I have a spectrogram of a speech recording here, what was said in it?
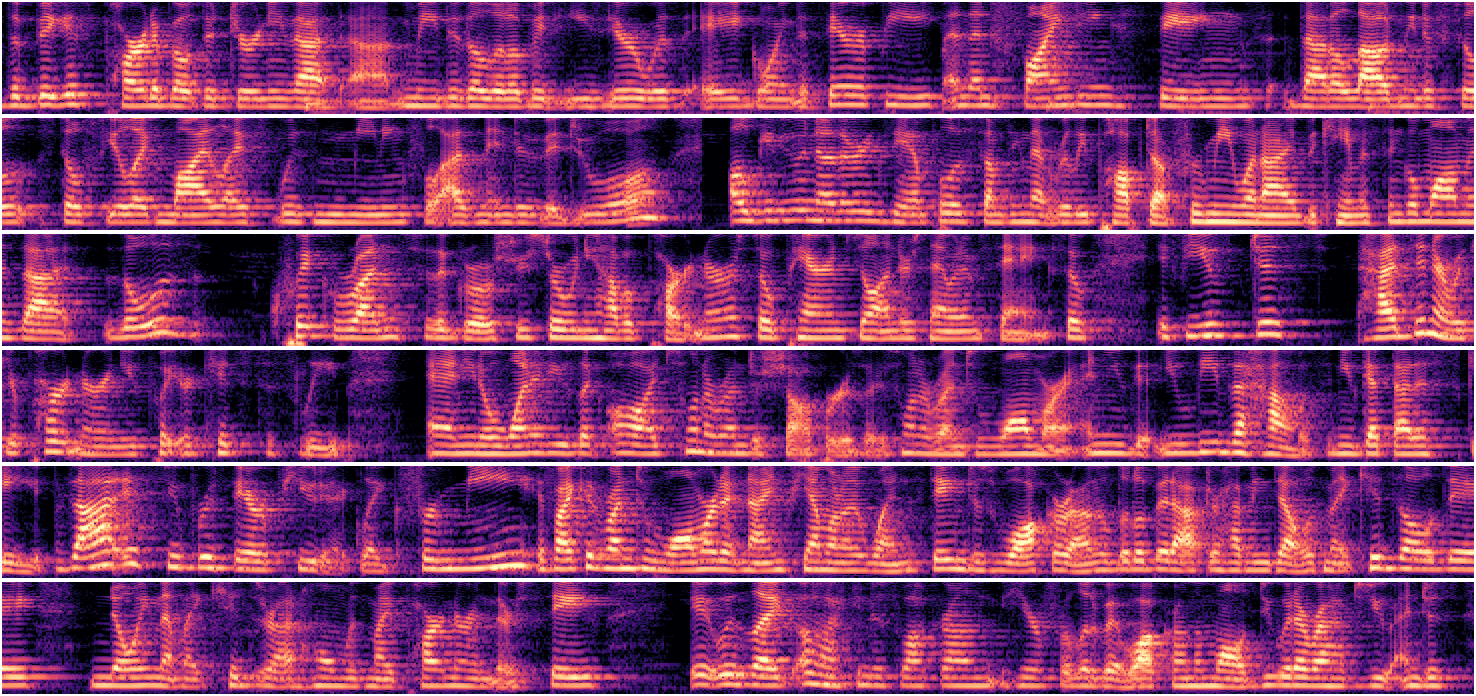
the biggest part about the journey that uh, made it a little bit easier was a going to therapy and then finding things that allowed me to feel still feel like my life was meaningful as an individual. I'll give you another example of something that really popped up for me when I became a single mom is that those quick runs to the grocery store when you have a partner so parents don't understand what I'm saying. So if you've just had dinner with your partner and you've put your kids to sleep and you know one of you is like oh i just want to run to shoppers. I just want to run to walmart. And you get you leave the house and you get that escape. That is super therapeutic. Like for me if i could run to walmart at 9 p.m on a wednesday and just walk around a little bit after having dealt with my kids all day knowing that my kids are at home with my partner and they're safe it was like oh i can just walk around here for a little bit walk around the mall do whatever i have to do and just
